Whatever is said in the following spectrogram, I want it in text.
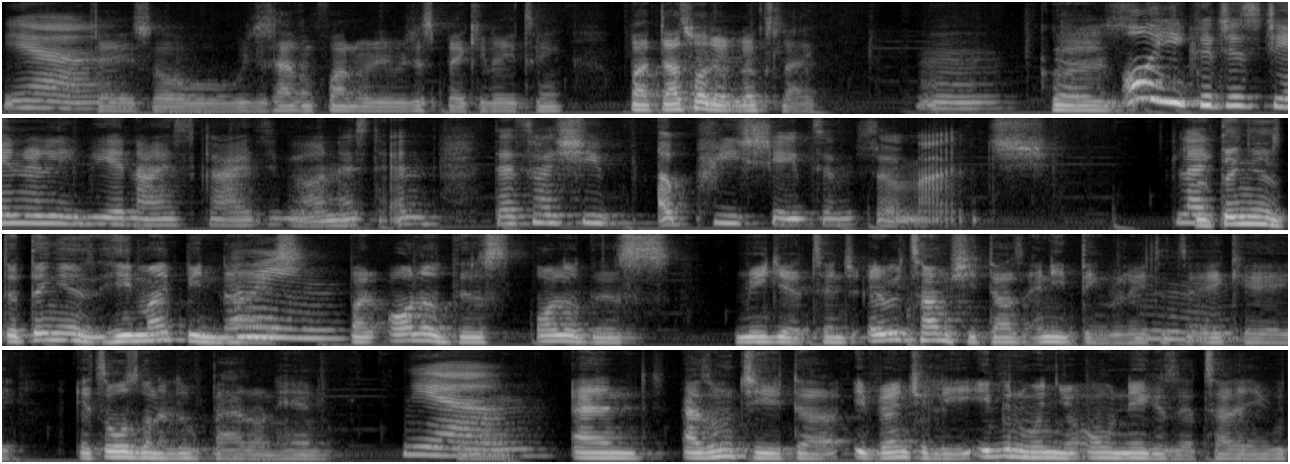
Yeah. Okay, so we're just having fun with it. We're just speculating. But that's what Mm. it looks like. Because Or he could just generally be a nice guy, to be honest, and that's why she appreciates him so much. Like the thing is, the thing is, he might be nice, mean- but all of this, all of this media attention. Every time she does anything related Mm. to AKA, it's always gonna look bad on him. Yeah, And as Umchita, eventually, even when your own niggas are telling you,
